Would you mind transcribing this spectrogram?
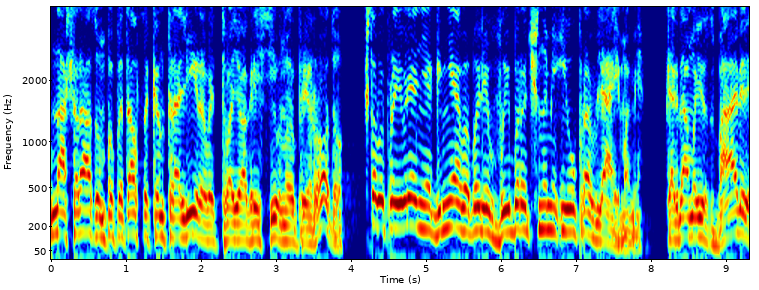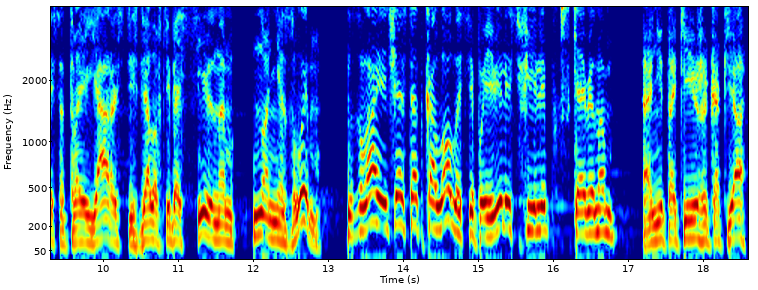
Наш разум попытался контролировать твою агрессивную природу, чтобы проявления гнева были выборочными и управляемыми. Когда мы избавились от твоей ярости, сделав тебя сильным, но не злым, злая часть откололась, и появились Филипп с Кевином. Они такие же, как я,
